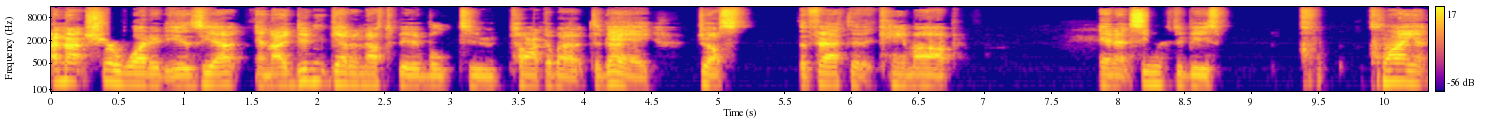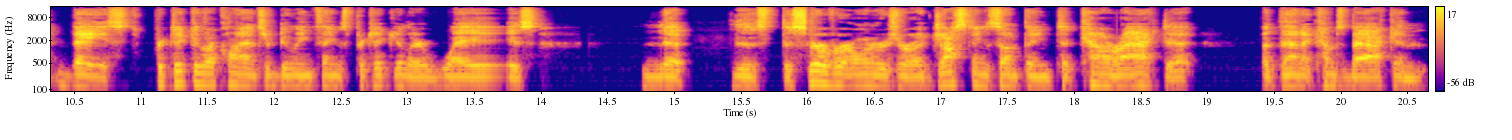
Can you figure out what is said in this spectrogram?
I'm not sure what it is yet, and I didn't get enough to be able to talk about it today. Just the fact that it came up, and it seems to be client based. Particular clients are doing things particular ways that the the server owners are adjusting something to counteract it but then it comes back and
